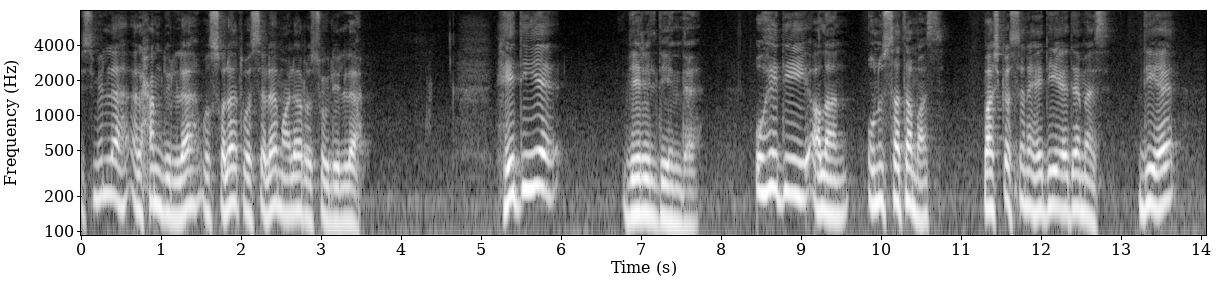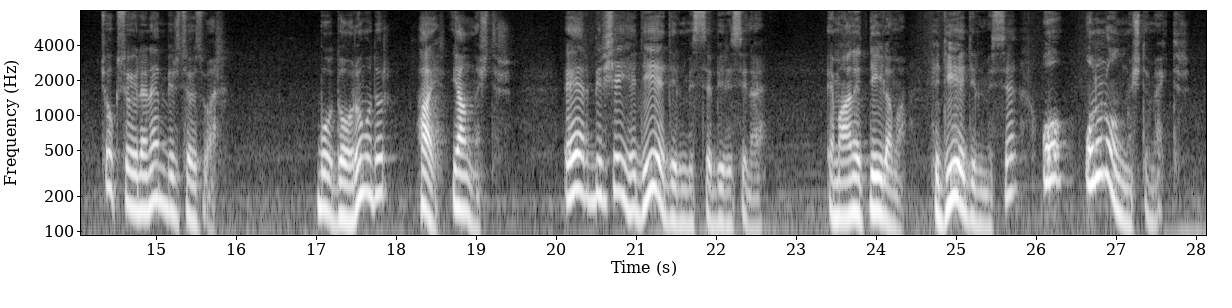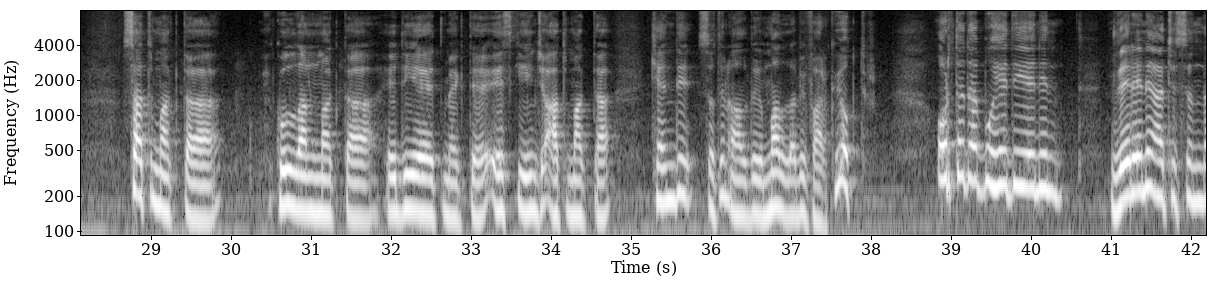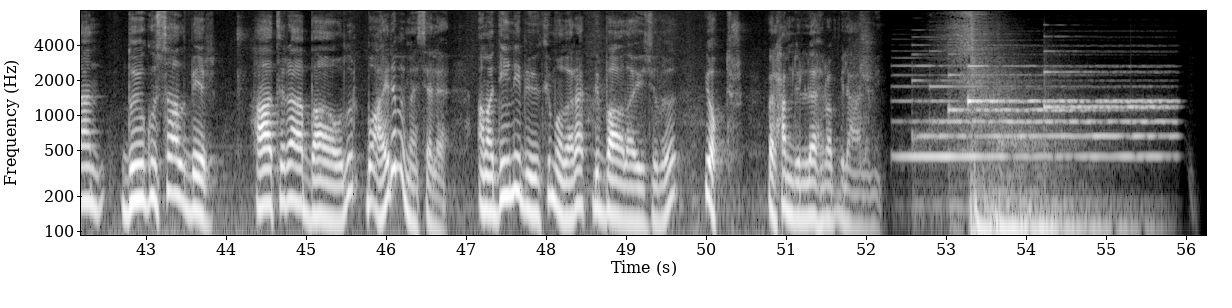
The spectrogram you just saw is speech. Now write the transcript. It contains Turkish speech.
Bismillah, elhamdülillah, ve salatu ve selamu ala Resulillah. Hediye verildiğinde o hediyeyi alan onu satamaz, başkasına hediye edemez diye çok söylenen bir söz var. Bu doğru mudur? Hayır, yanlıştır. Eğer bir şey hediye edilmişse birisine, emanet değil ama hediye edilmişse o onun olmuş demektir. Satmakta, kullanmakta, hediye etmekte, eskiyince atmakta kendi satın aldığı malla bir farkı yoktur. Ortada bu hediyenin vereni açısından duygusal bir hatıra bağı olur. Bu ayrı bir mesele. Ama dini bir hüküm olarak bir bağlayıcılığı yoktur. Velhamdülillahi Rabbil Alemin.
